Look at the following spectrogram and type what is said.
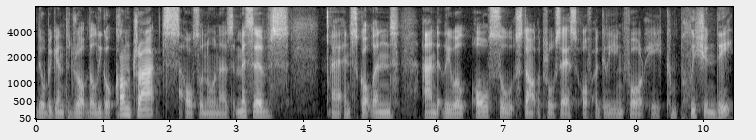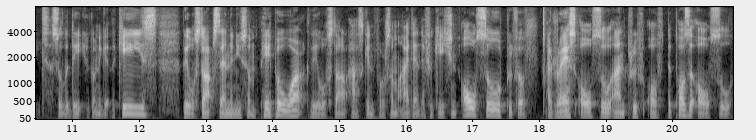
they'll begin to draw up the legal contracts, also known as missives. Uh, in Scotland, and they will also start the process of agreeing for a completion date. So, the date you're going to get the keys, they will start sending you some paperwork, they will start asking for some identification, also, proof of address, also, and proof of deposit, also.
